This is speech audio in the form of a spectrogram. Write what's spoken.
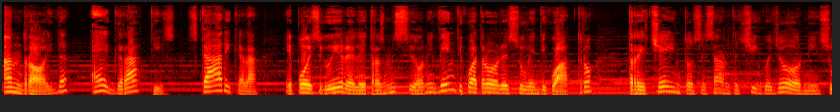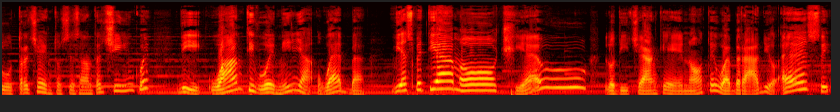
Android è gratis, scaricala e puoi seguire le trasmissioni 24 ore su 24, 365 giorni su 365 di One TV Emilia Web. Vi aspettiamo! Ciao! Lo dice anche Note Web Radio. Eh sì,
